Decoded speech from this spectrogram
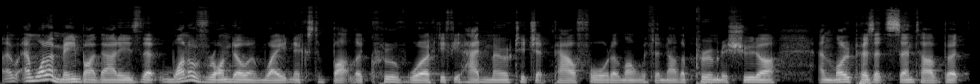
and what I mean by that is that one of Rondo and Wade next to Butler could have worked if you had Mirotic at power forward along with another perimeter shooter and Lopez at center. But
